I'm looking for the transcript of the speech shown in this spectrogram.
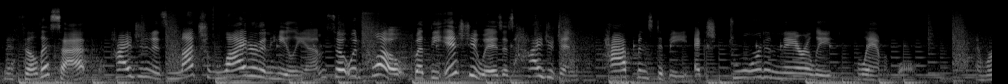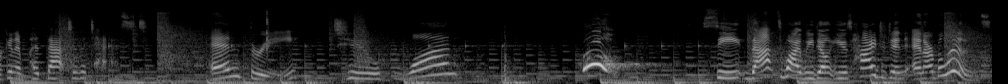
I'm gonna fill this up. Hydrogen is much lighter than helium, so it would float, but the issue is, is hydrogen happens to be extraordinarily flammable. And we're gonna put that to the test. And three, two, one. Whew! See, that's why we don't use hydrogen in our balloons.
